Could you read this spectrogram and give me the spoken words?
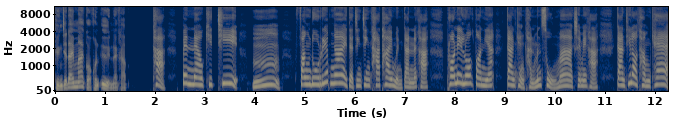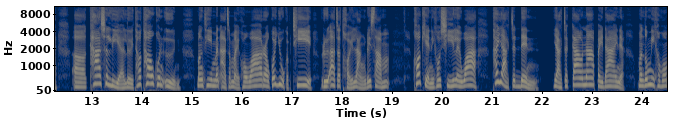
ถึงจะได้มากกว่าคนอื่นนะครับ ค่ะ เป็นแนวคิดที่ อืม ฟังดูเรียบง่าย แต่จริง ๆ ท้าทายเหมือนกันนะคะ เพราะในโลกตอนนี้การแข่งขันมันสูงมากใช่ไหมคะ การที่เราทำแค่ค่าเฉลี่ยเลยเท่า ๆคนอื่น บางทีมันอาจจะหมายความว่าเราก็อยู่กับที่ หรืออาจจะถอยหลังด้วยซ้ำข้อเขียนนี้เขาชี้เลยว่า ถ้าอยากจะเด่น อยากจะก้าวหน้าไปได้เนี่ย มันต้องมีคำว่า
